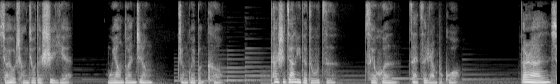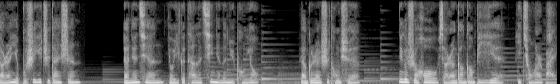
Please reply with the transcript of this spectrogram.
小有成就的事业，模样端正，正规本科。他是家里的独子，催婚再自然不过。当然，小然也不是一直单身。两年前有一个谈了七年的女朋友，两个人是同学。那个时候，小然刚刚毕业，一穷二白。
